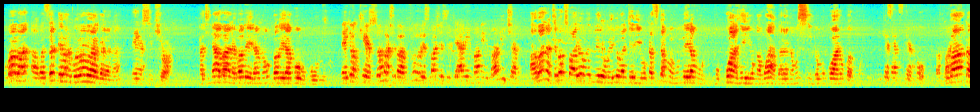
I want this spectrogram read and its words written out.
Kuba aba- abazadde bano bwe baba baagalana kati n'abaana babeerako obukuumi. They don't care so much about food as much as their daddy and mommy love each other. abaana tebafaayo oba emmere weeri oba teriiwo kasita mwe mubeera mu mu kwana eryo nga mwagalana musinda omukwano gwammwe Because that's their hope of life. kubanga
